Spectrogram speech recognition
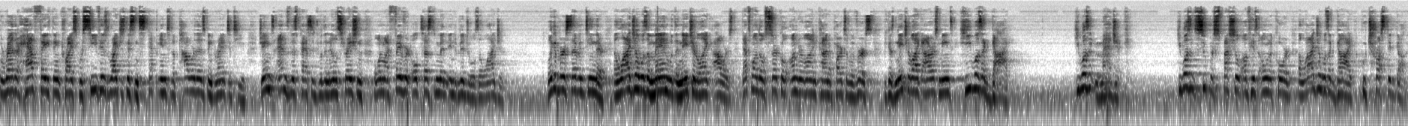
but rather have faith in Christ, receive his righteousness, and step into the power that has been granted to you. James ends this passage with an illustration of one of my favorite Old Testament individuals, Elijah. Look at verse 17 there. Elijah was a man with a nature like ours. That's one of those circle, underline kind of parts of a verse because nature like ours means he was a guy. He wasn't magic. He wasn't super special of his own accord. Elijah was a guy who trusted God.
